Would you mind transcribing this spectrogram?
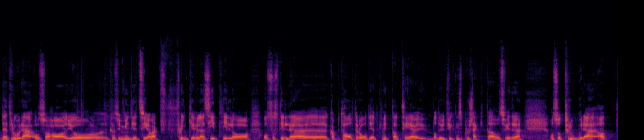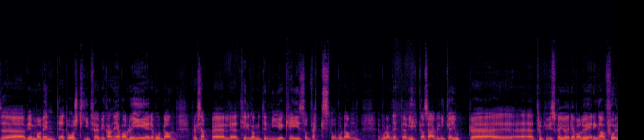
det tror jeg. Og så har jo si, myndighetssida vært flinke vil jeg si, til å også stille eh, kapital til rådighet knytta til både utviklingsprosjekter osv. Og så tror jeg at uh, vi må vente et års tid før vi kan evaluere hvordan f.eks. tilgangen til nye case og vekst og hvordan, hvordan dette har virka. Så jeg vil ikke ha gjort uh, Jeg tror ikke vi skal gjøre evalueringa for,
